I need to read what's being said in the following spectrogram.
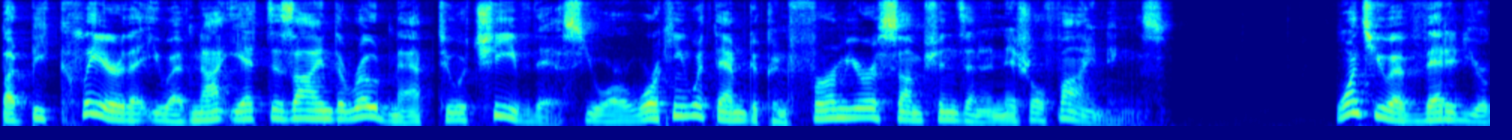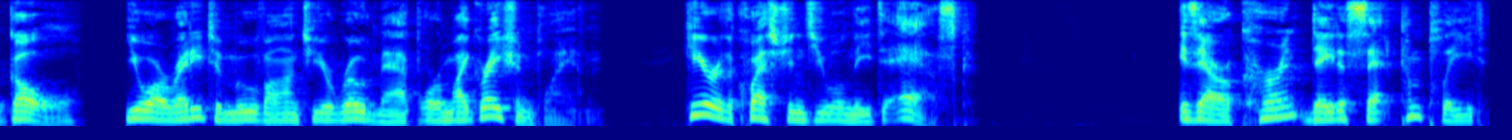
but be clear that you have not yet designed the roadmap to achieve this. You are working with them to confirm your assumptions and initial findings. Once you have vetted your goal, you are ready to move on to your roadmap or migration plan. Here are the questions you will need to ask. Is our current data set complete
